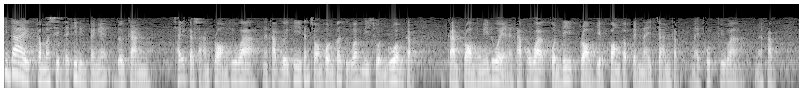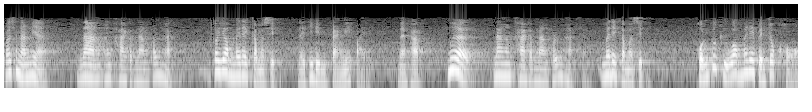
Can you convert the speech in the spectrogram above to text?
ที่ได้กรรมสิทธิ์ในที่ดินไปเนี่ยโดยการใช้เอกสารปลอมที่ว่านะครับ โดยที่ทั้งสองคนก็ถือว่ามีส่วนร่วมกับการปลอมตรงนี้ด้วยนะครับ เพราะว่าคนที่ปลอมเกี่ยวข้องก็เป็นนายจันกับนายพุทธที่ว่านะครับ เพราะฉะนั้นเนี่ยนางอังคารกับนางพฤหัสก็ย่อมไม่ได้กรรมสิทธิ์ในที่ดินแปลงนี้ไปนะครับ เมื่อนางอังคารกับนางพฤหัสไม่ได้กรรมสิทธิ์ ผลก็คือว่าไม่ได้เป็นเจ้าของ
